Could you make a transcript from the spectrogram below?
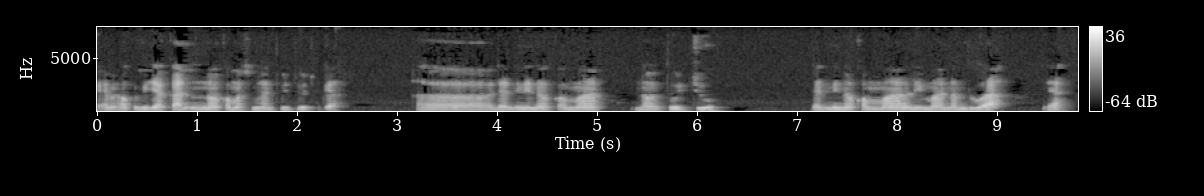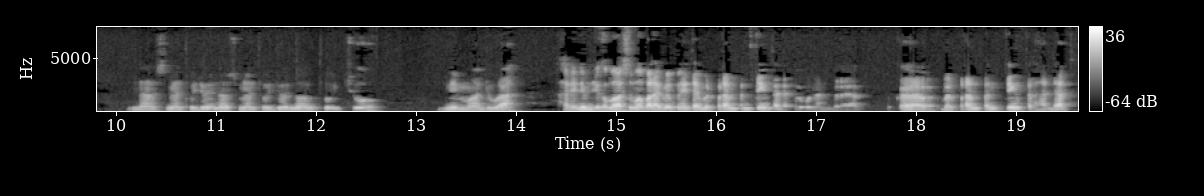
KMO kebijakan 0,97 juga. Uh, dan ini 0,07 dan ini 0,562 ya. 097 097 07 52 Hal ini menunjukkan bahwa semua variabel penelitian berperan penting terhadap kerukunan ber, ke, berperan penting terhadap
